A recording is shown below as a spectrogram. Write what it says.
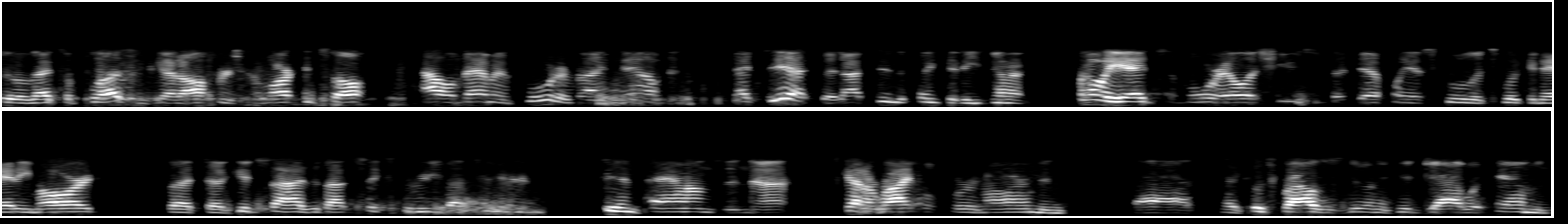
So that's a plus. He's got offers from Arkansas, Alabama, and Florida right now. But that's it. But I tend to think that he's going to probably add some more LSU's, but definitely a school that's looking at him hard but uh, good size, about six three, about 210 pounds, and uh, he's got a rifle for an arm. And uh, Coach Briles is doing a good job with him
